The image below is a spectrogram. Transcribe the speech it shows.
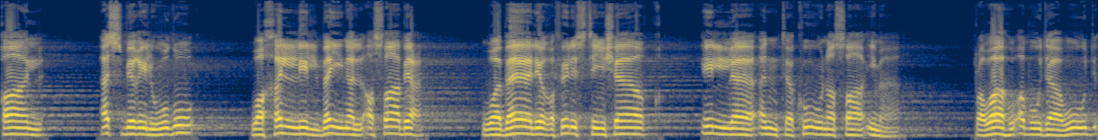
قال أسبغ الوضوء وخلل بين الأصابع وبالغ في الاستنشاق. إلا أن تكون صائما. رواه أبو داود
